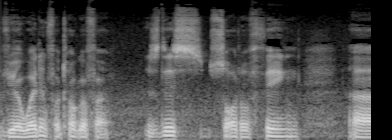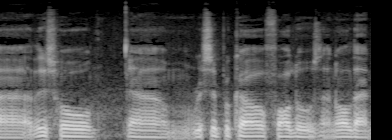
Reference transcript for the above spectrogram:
If you're a wedding photographer, is this sort of thing, uh, this whole um, reciprocal follows and all that,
